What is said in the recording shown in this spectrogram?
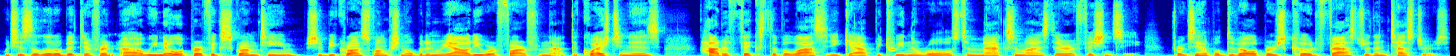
which is a little bit different. Uh, we know a perfect Scrum team should be cross functional, but in reality, we're far from that. The question is, how to fix the velocity gap between the roles to maximize their efficiency. For example, developers code faster than testers,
